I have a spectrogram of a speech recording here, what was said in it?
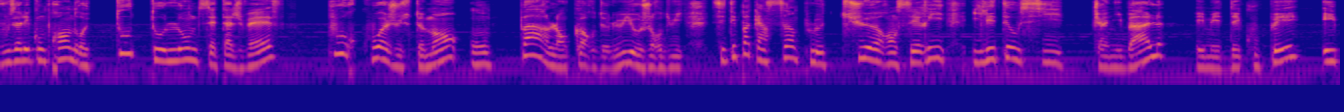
vous allez comprendre tout au long de cet HVF pourquoi justement on parle encore de lui aujourd'hui. C'était pas qu'un simple tueur en série, il était aussi cannibale, aimait découper et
